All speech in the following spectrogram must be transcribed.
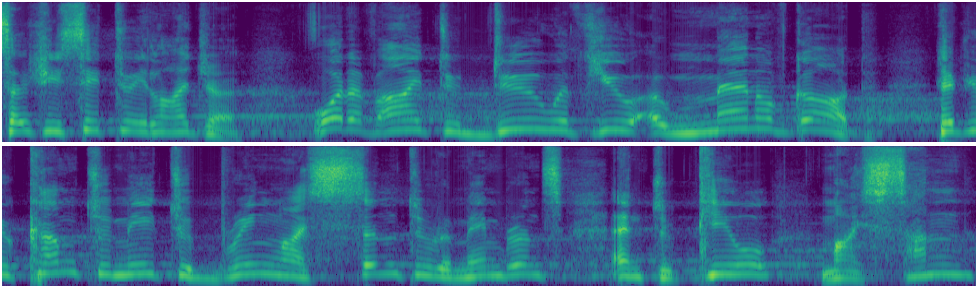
So she said to Elijah, What have I to do with you, O man of God? Have you come to me to bring my sin to remembrance and to kill my son?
